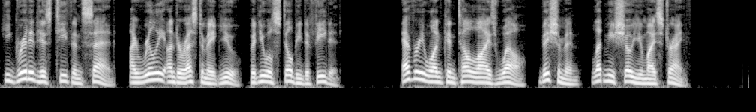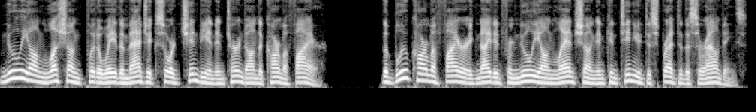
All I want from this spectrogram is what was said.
He gritted his teeth and said, I really underestimate you, but you will still be defeated. Everyone can tell lies well, Bishaman, let me show you my strength. Nuliang Lusheng put away the magic sword Qinbian and turned on the karma fire. The blue karma fire ignited from Nuliang Lansheng and continued to spread to the surroundings.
